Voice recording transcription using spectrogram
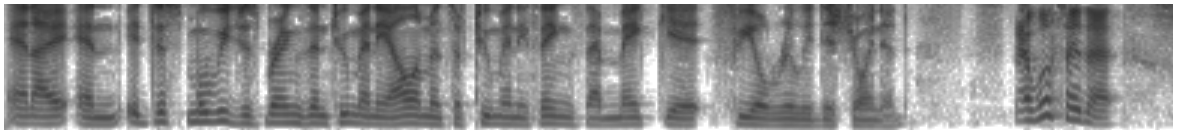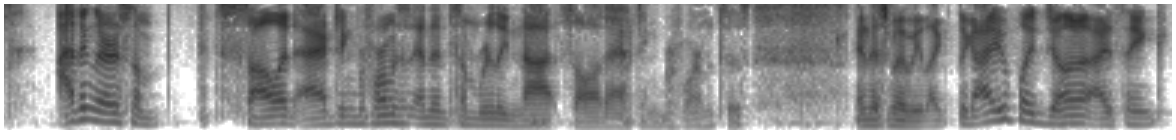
And i and it just movie just brings in too many elements of too many things that make it feel really disjointed. I will say that I think there are some solid acting performances and then some really not solid acting performances in this movie. Like the guy who played Jonah, I think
